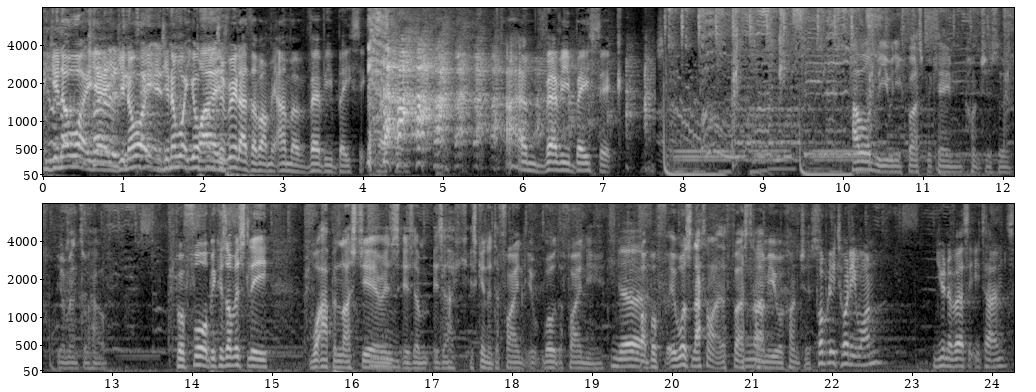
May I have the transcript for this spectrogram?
You know what? Yeah. You know what? You know what? You'll come to realize about me. I'm a very basic person. I am very basic. How old were you when you first became conscious of your mental health? Before, because obviously, what happened last year is is um is a, is going to define it will define you. Yeah. But before, it was that's not like the first No. time you were conscious. Probably 21, university times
